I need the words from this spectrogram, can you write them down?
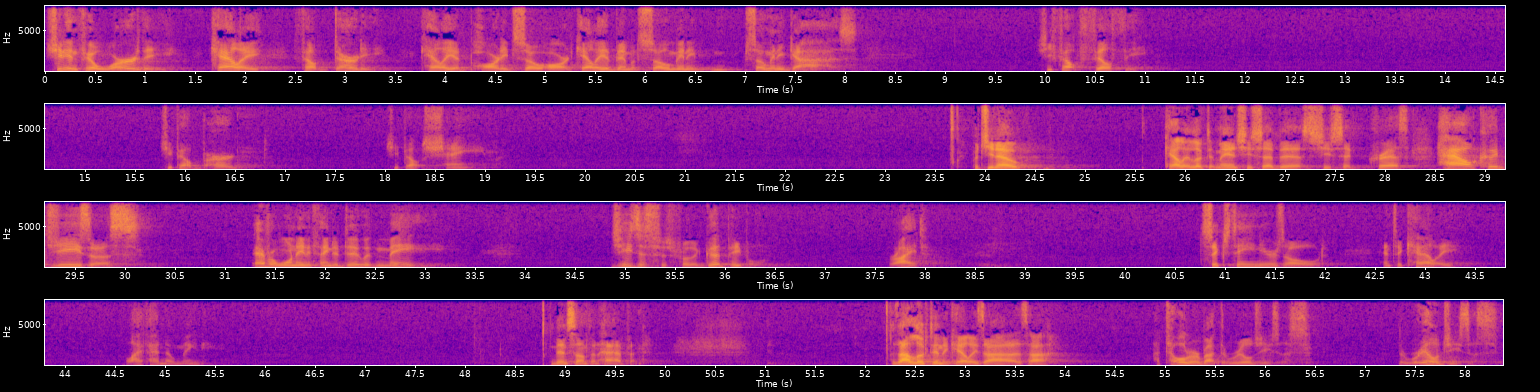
she didn't feel worthy. Kelly felt dirty. Kelly had partied so hard. Kelly had been with so many, so many guys. She felt filthy. She felt burdened. She felt shame. But you know, Kelly looked at me and she said this. She said, Chris, how could Jesus ever want anything to do with me? Jesus is for the good people, right? 16 years old, and to Kelly, life had no meaning. And then something happened. As I looked into Kelly's eyes, I, I told her about the real Jesus. The real Jesus.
